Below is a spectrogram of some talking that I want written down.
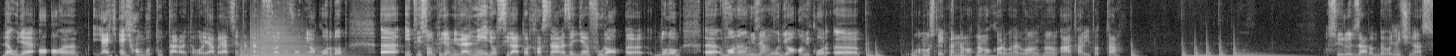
de ugye a, a, egy, egy hangot tudtál rajta valójában játszani, tehát nem tudsz rajta fogni akkordot. Itt viszont ugye, mivel négy oszcillátort használ, ez egy ilyen fura dolog, van olyan üzemmódja, amikor most éppen nem, nem akar, mert valamit nagyon átállítottál. A szűrőt zárod be, vagy mit csinálsz?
